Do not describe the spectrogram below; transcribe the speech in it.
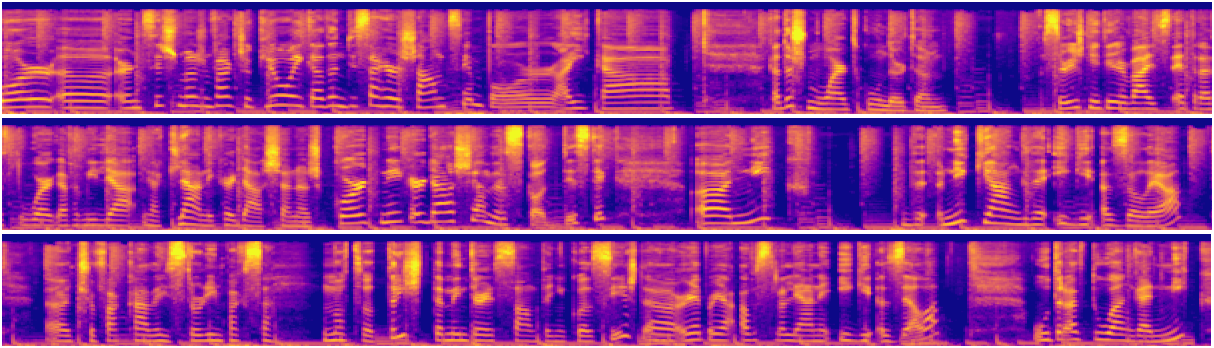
por e uh, rëndësishme është në fakt që Khloe i ka dhënë disa herë shansin, por ai ka ka dëshmuar të kundërtën sërish një tjetër vajzë e tradhtuar nga familja nga klani Kardashian është Kourtney Kardashian dhe Scott Disick. Uh, Nick dhe Nick Young dhe Iggy Azalea, uh, që fakt ka dhe historinë paksa më të trishtë dhe më interesante njëkohësisht, uh, reperja australiane Iggy Azalea u tradhtua nga Nick,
